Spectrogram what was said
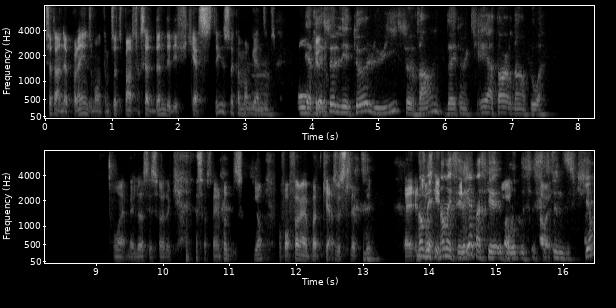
ça, tu en as plein du monde comme ça. Tu penses que ça te donne de l'efficacité, ça, comme organisation? Et après ça, l'État, lui, se vante d'être un créateur d'emplois. Oui, mais là, c'est ça. ça c'est une autre discussion. Il faut faire un podcast juste là-dessus. Ben, non, mais, c'est vrai parce que ah c'est une discussion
